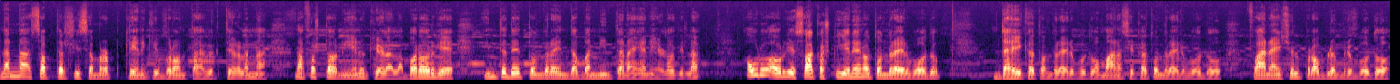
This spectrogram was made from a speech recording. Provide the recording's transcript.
ನನ್ನ ಸಪ್ತರ್ಷಿ ಸಮರ ಕ್ಲಿನಿಕ್ಗೆ ಬರುವಂತಹ ವ್ಯಕ್ತಿಗಳನ್ನು ನಾನು ಫಸ್ಟ್ ಅವ್ರನ್ನ ಏನೂ ಕೇಳಲ್ಲ. ಬರೋರಿಗೆ ಇಂಥದ್ದೇ ತೊಂದರೆಯಿಂದ ಬನ್ನಿ ಅಂತ ನಾನು ಏನು ಹೇಳೋದಿಲ್ಲ. ಅವರು ಅವ್ರಿಗೆ ಸಾಕಷ್ಟು ಏನೇನೋ ತೊಂದರೆ ಇರ್ಬೋದು. ದೈಹಿಕ ತೊಂದರೆ ಇರ್ಬೋದು, ಮಾನಸಿಕ ತೊಂದರೆ ಇರ್ಬೋದು ಫೈನಾನ್ಷಿಯಲ್ ಪ್ರಾಬ್ಲಮ್ ಇರ್ಬೋದು,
